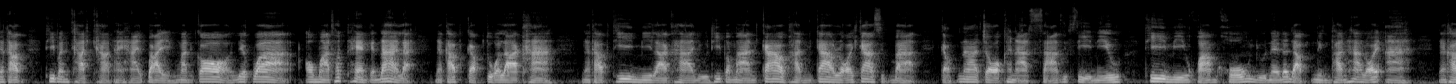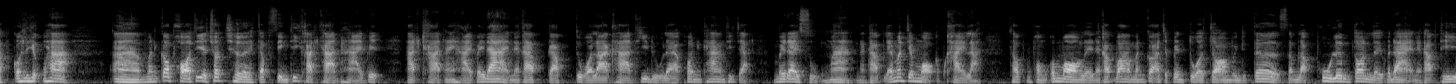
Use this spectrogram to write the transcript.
นะครับที่มันขาดขาดหายหายไป มันก็เรียกว่าเอามาทดแทนกันได้แหละนะครับกับตัวราคานะครับที่มีราคาอยู่ที่ประมาณ 9,990 บาท กับหน้าจอขนาด 34 นิ้ว ที่มีความโค้งอยู่ในระดับ 1,500R นะครับก็เรียกว่าอ่ามันก็พอที่จะชดเชยกับสิ่งที่ขาดขาดหายไปหัดขาดหายหายไปได้นะครับกับตัวราคาที่ดูแล้วค่อนข้างที่จะ ไม่ได้สูงมากนะครับแล้วมันจะเหมาะกับใครล่ะผมก็มองเลยนะครับว่ามันก็อาจจะเป็นตัวจอมอนิเตอร์สำหรับผู้เริ่มต้นเลยก็ได้นะครับที่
